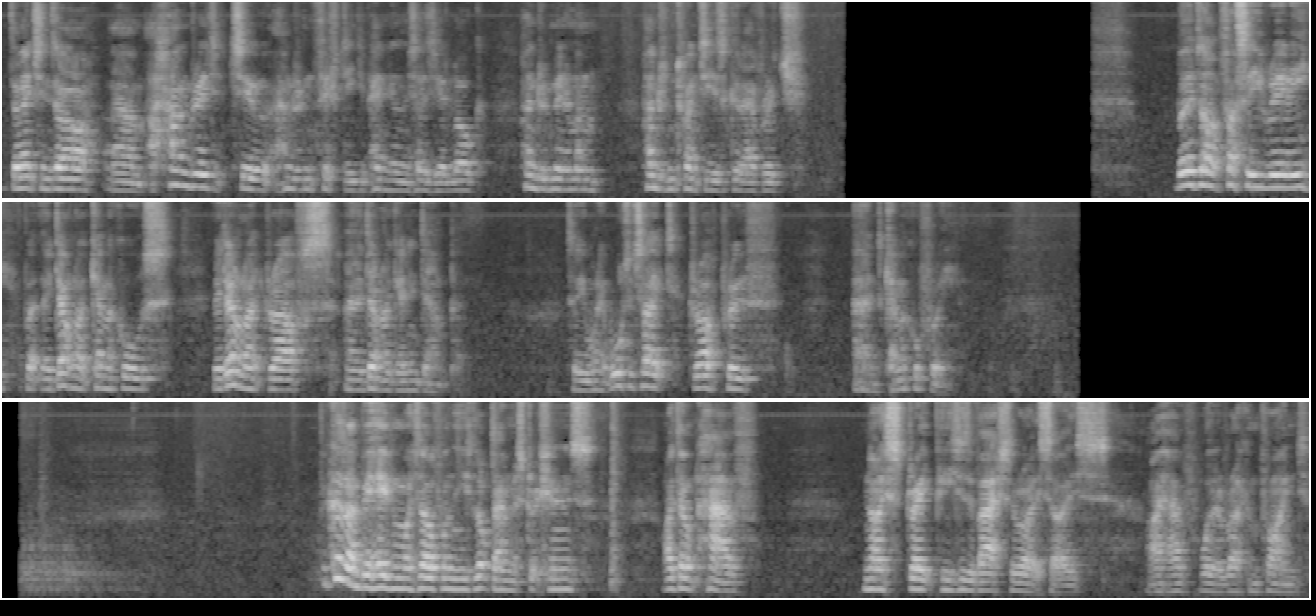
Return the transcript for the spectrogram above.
Dimensions are um, 100 to 150 depending on the size of your log, 100 minimum, 120 is a good average. Birds aren't fussy really, but they don't like chemicals, they don't like drafts and they don't like getting damp. So you want it watertight, draft proof and chemical free. Because I'm behaving myself on these lockdown restrictions I don't have nice straight pieces of ash the right size. I have whatever I can find.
